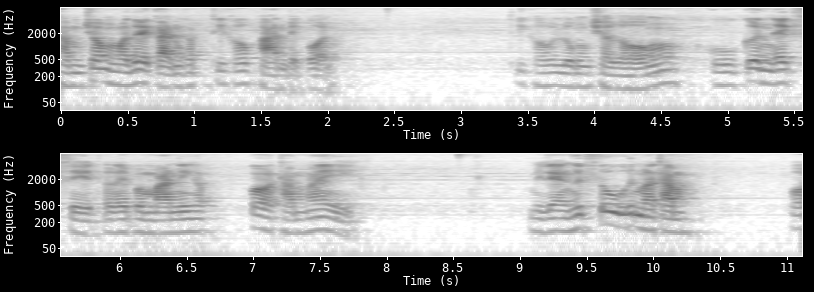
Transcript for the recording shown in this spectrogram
ทำช่องมาด้วยกันครับที่เขาผ่านไปก่อน ที่เขาลงฉลอง Google Access อะไรประมาณนี้ครับ ก็ทำให้มีแรงฮึดสู้ขึ้นมาทำพอ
